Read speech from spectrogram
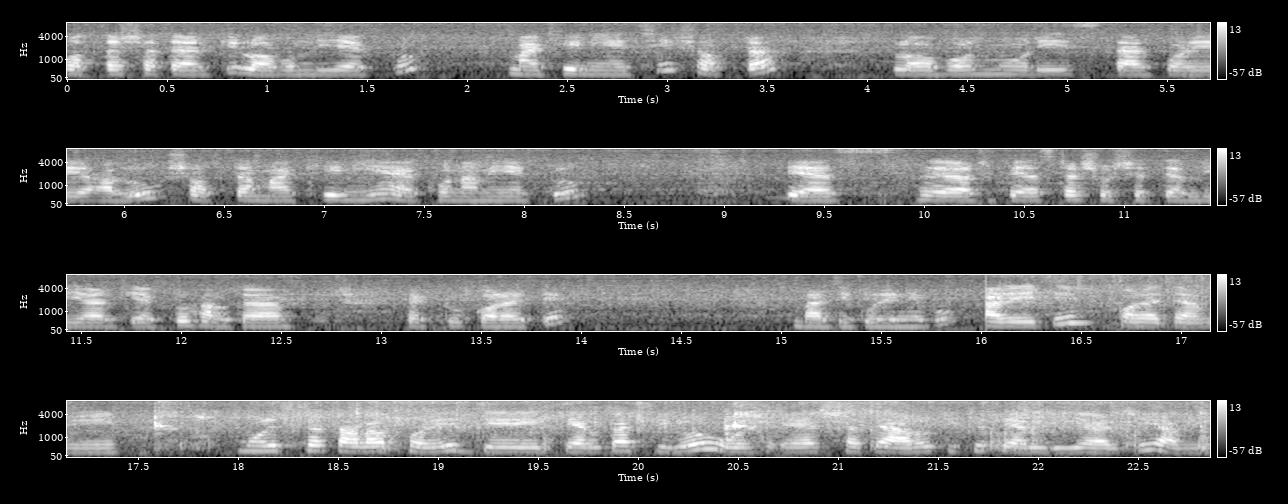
বত্তার সাথে আর কি লবণ দিয়ে একটু মাখিয়ে নিয়েছি সবটা। লবণ, মরিচ, তারপরে আলু সবটা মাখিয়ে নিয়ে এখন আমি একটু পেঁয়াজ, আর পেঁয়াজটা সর্ষের তেল দিয়ে আর কি একটু হালকা একটু কড়াইতে ভাজি করে নেব। আর এই যে কড়াইতে আমি মরিচটা টালার পরে যে তেলটা ছিল, ওর এর সাথে আরও কিছু তেল দিয়ে আর কি আমি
